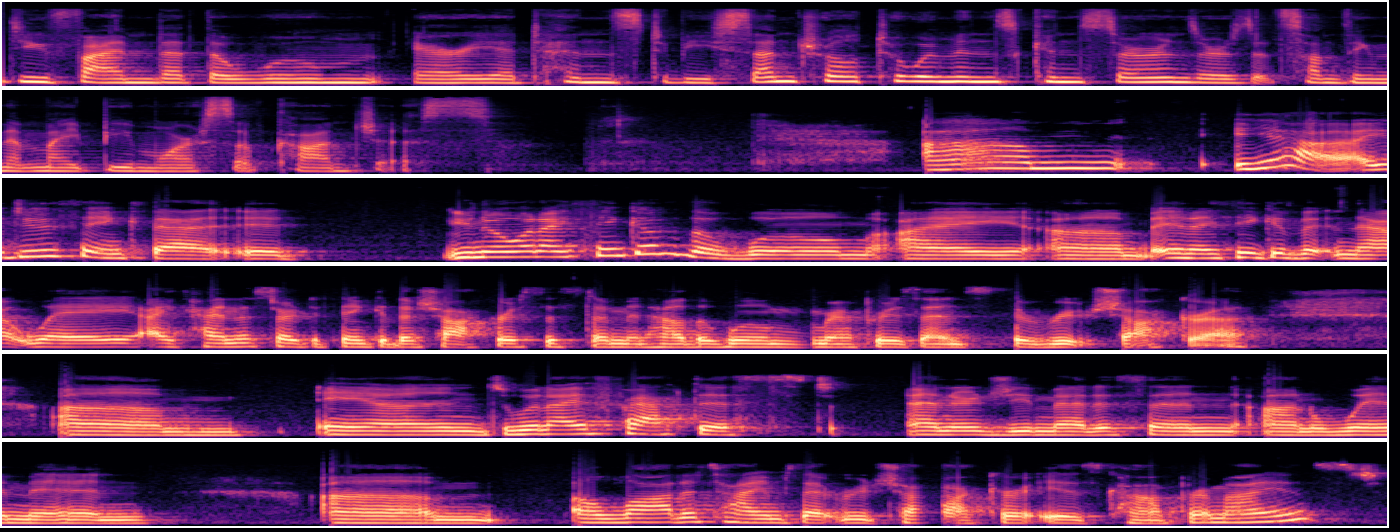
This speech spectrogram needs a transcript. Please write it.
Do you find that the womb area tends to be central to women's concerns, or is it something that might be more subconscious? Um, yeah, I do think that it. You know, when I think of the womb, I um, and I think of it in that way. I kind of start to think of the chakra system and how the womb represents the root chakra. Um, and when I've practiced energy medicine on women, um, a lot of times that root chakra is compromised.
